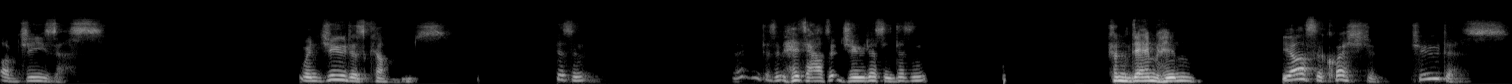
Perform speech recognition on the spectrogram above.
of Jesus. When Judas comes, doesn't he doesn't hit out at Judas. He doesn't condemn him. He asks a question Judas,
